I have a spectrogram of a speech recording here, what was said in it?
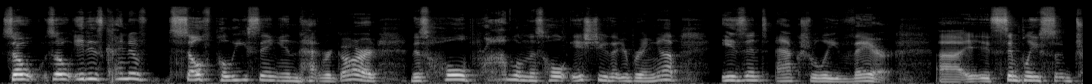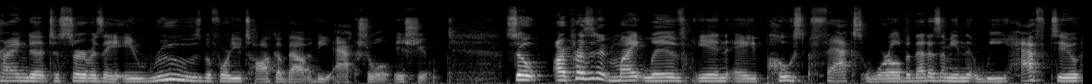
So so it is kind of self-policing in that regard. This whole problem, this whole issue that you're bringing up isn't actually there. Uh, it's simply trying to, to serve as a, a ruse before you talk about the actual issue. So, our president might live in a post facts world, but that doesn't mean that we have to.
